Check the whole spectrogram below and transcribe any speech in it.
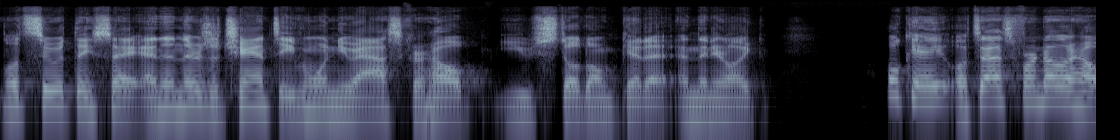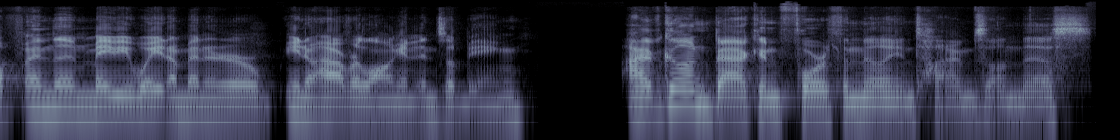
let's see what they say. And then there's a chance even when you ask for help, you still don't get it. And then you're like, okay, let's ask for another help, and then maybe wait a minute or you know however long it ends up being. i've gone back and forth a million times on this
